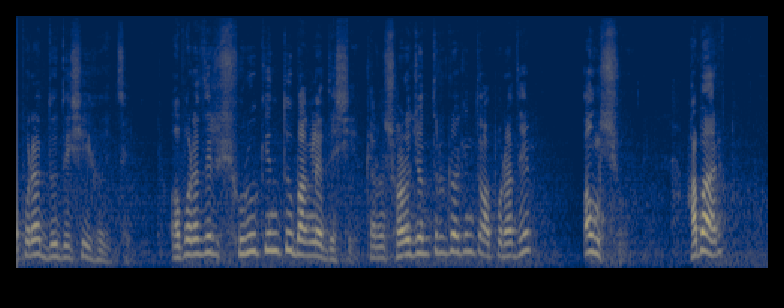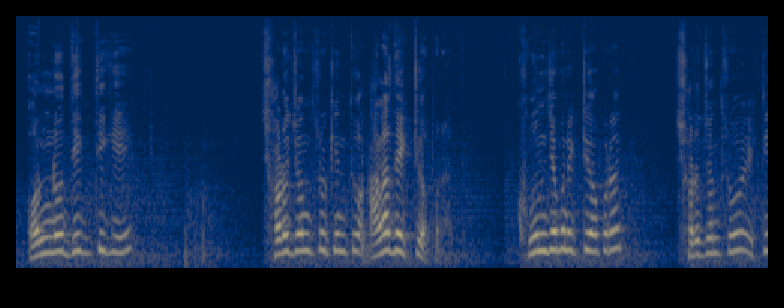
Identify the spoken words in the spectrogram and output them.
অপরাধ দু দেশেই হয়েছে। অপরাধের শুরু কিন্তু বাংলাদেশে, কারণ ষড়যন্ত্রটা কিন্তু অপরাধের অংশ। আবার অন্য দিক থেকে ষড়যন্ত্র কিন্তু আলাদা একটি অপরাধ। খুন যেমন একটি অপরাধ, ষড়যন্ত্র একটি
